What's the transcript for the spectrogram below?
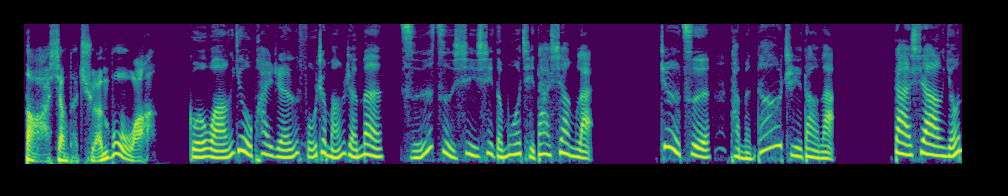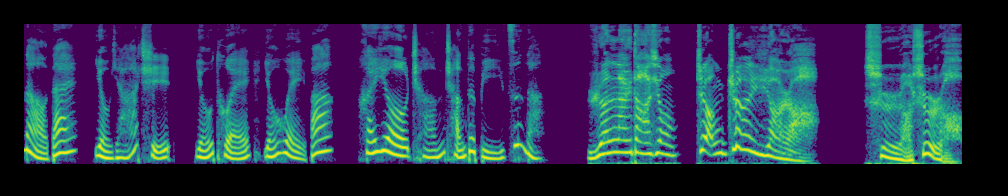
大象的全部啊。”国王又派人扶着盲人们，仔仔细细地摸起大象来。这次他们都知道了，大象有脑袋。有牙齿，有腿，有尾巴，还有长长的鼻子呢。原来大象长这样啊！是啊，是啊，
